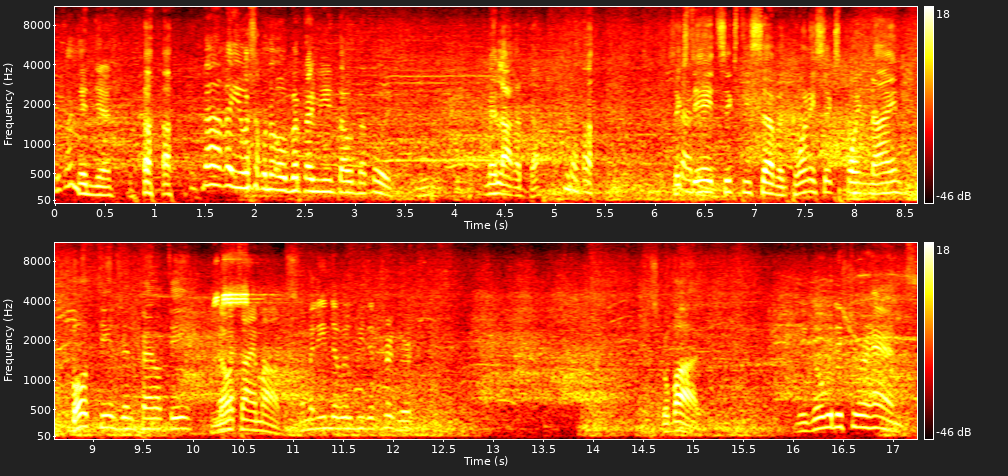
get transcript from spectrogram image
Mukhang ganyan. Nakakaiwas ako ng overtime yung taon na to eh. May lakad ka? 68-67, 26.9. Both teams in penalty. No timeouts. Gamalinda will be the trigger. Escobar. They go with the sure hands.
